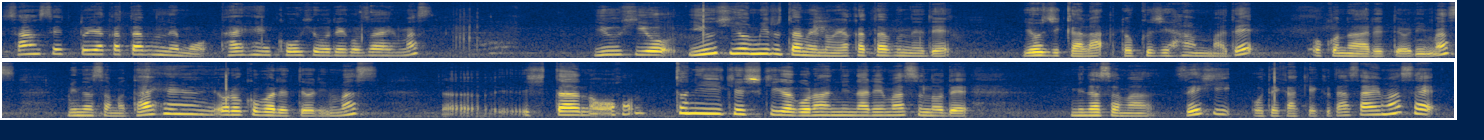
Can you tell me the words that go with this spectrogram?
サンセット屋形船も大変好評でございます。夕日を夕日を見るための屋形船で4時から6時半まで行われております皆様大変喜ばれております下の本当にいい景色がご覧になれますので皆様ぜひお出かけくださいませ。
